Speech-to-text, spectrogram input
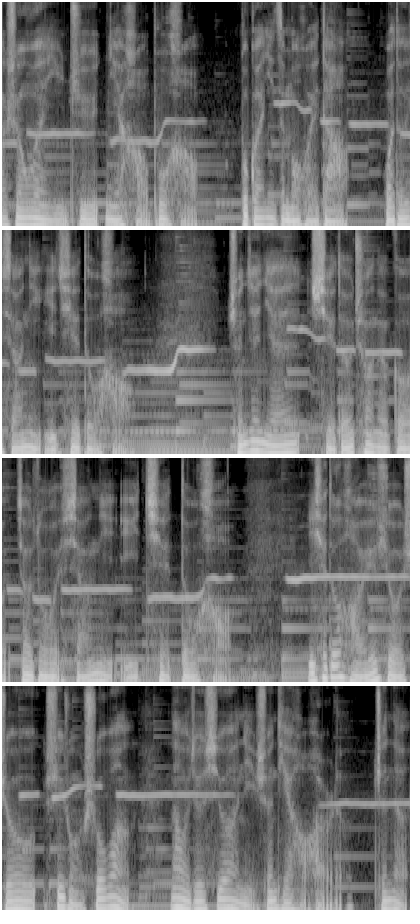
大声问一句：你好不好？不管你怎么回答，我都想你一切都好。陈建年写的唱的歌叫做《想你一切都好》，一切都好，也许有时候是一种奢望。那我就希望你身体好好的，真的。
